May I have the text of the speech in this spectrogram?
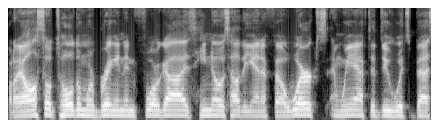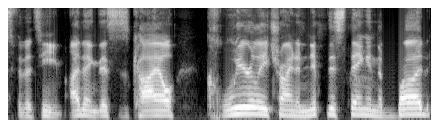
but I also told him we're bringing in four guys. He knows how the NFL works, and we have to do what's best for the team. I think this is Kyle clearly trying to nip this thing in the bud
